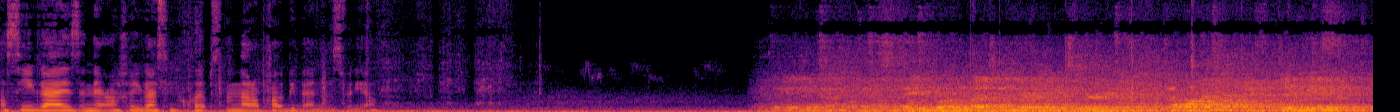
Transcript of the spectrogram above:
I'll see you guys in there. I'll show you guys some clips and then that'll probably be the end of this video. Give me a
